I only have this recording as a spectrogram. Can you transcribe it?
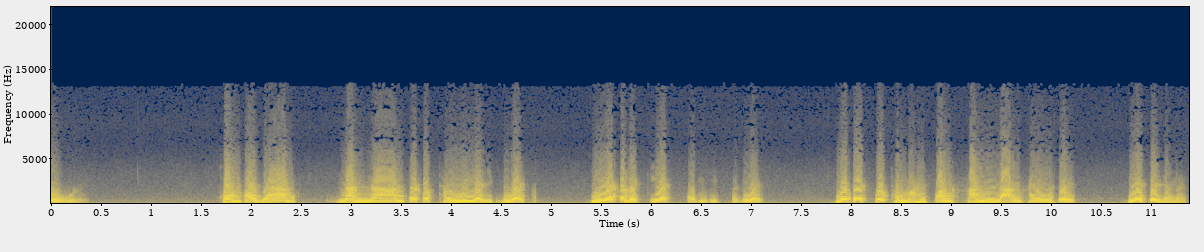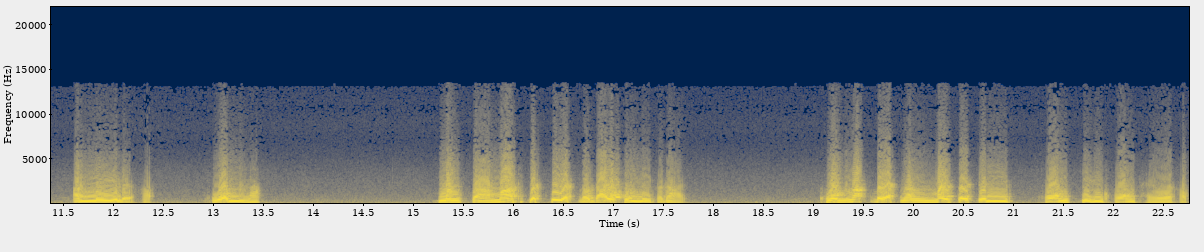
รู้เลย ผมพยายามนานๆแต่ก็ทั้งเมียอีกด้วยครับเมียก็เลยเกลียดผมอีกซะด้วย เมื่อไปพูดธรรมะให้ฟังหันหลังให้เลยเนี่ยเป็นอย่างนั้น อันนี้เลยครับ ความรัก มันสามารถที่จะเกลียดเราได้พรุ่งนี้ก็ได้ ความรักแบบนั้นไม่ใช่เป็นของจริงของแท้ครับ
